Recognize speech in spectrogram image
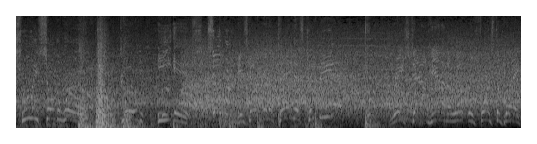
truly show the world how good he is. Super! He's going for the pin. This could be it. Reach down, hand on the rope will force the break.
